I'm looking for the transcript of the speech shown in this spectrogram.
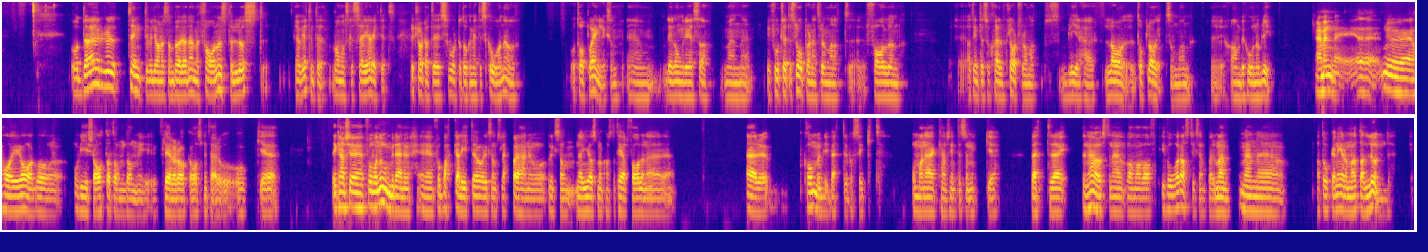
Och där tänkte väl jag nästan börja där med Faluns förlust. Jag vet inte vad man ska säga riktigt. Det är klart att det är svårt att åka ner till Skåne och, och ta poäng liksom. Ehm, det är en lång resa. Men eh, vi fortsätter slå på den här trumman att eh, Falun eh, att det inte är så självklart för dem att bli det här topplaget som man har ambitioner att bli. Nej, men, nu har ju jag och, och vi tjatat om dem i flera raka avsnitt här och, och eh, det kanske får vara nog med det nu. Eh, få backa lite och liksom släppa det här nu och liksom nöja oss med att konstatera att Falun är, är, kommer bli bättre på sikt. Och man är kanske inte så mycket bättre den här hösten än vad man var i våras till exempel. Men, men eh, att åka ner och möta Lund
